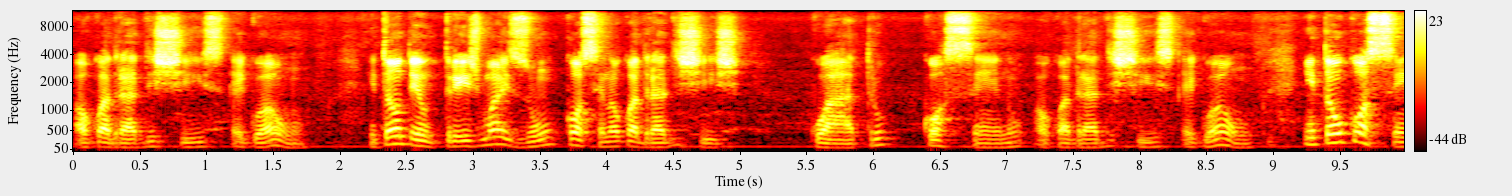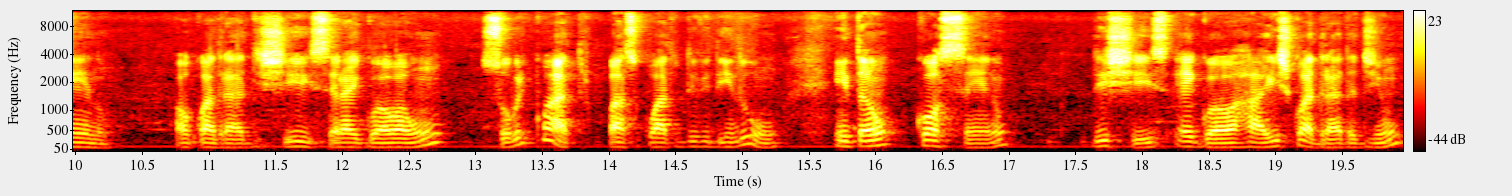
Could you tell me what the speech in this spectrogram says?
ao quadrado de x é igual a 1. Então eu tenho 3 mais 1 cosseno ao quadrado de x. 4 cosseno ao quadrado de x é igual a 1. Então o cosseno ao quadrado de x será igual a 1 sobre 4. Passo 4 dividindo 1. Então cosseno de x é igual a raiz quadrada de 1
